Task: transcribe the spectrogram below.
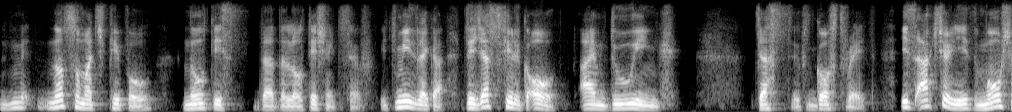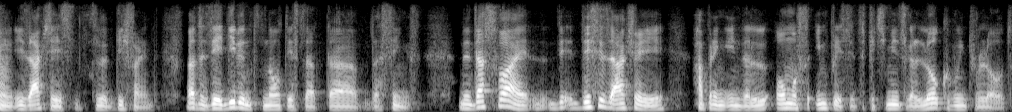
not so much people notice that the rotation itself. It means like a, uh, they just feel like, oh, I'm doing just go straight. It's actually, the motion is actually different, but they didn't notice that uh, the things. That's why th this is actually happening in the almost implicit, which means a low cognitive load.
